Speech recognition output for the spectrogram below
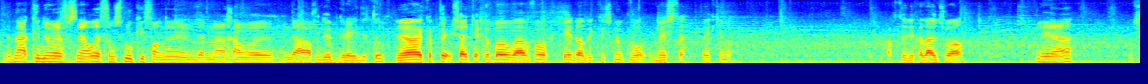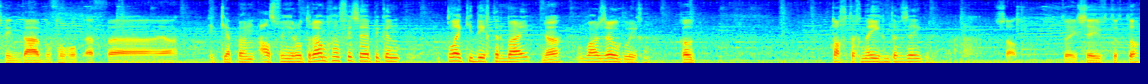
Daarna kunnen we even snel even een snoekje vangen en daarna gaan we in de haven upgraden, toch? Ja, ik, heb te- ik zei tegen Bo waar we vorige keer dat ik die snoek miste, weet je nog? Achter die geluidswal. Ja. Misschien daar bijvoorbeeld even, eh, ja. Ik heb een, als we in Rotterdam gaan vissen, heb ik een plekje dichterbij Ja? waar ze ook liggen. Groot? 80, 90 zeker. Zat. 72 toch?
